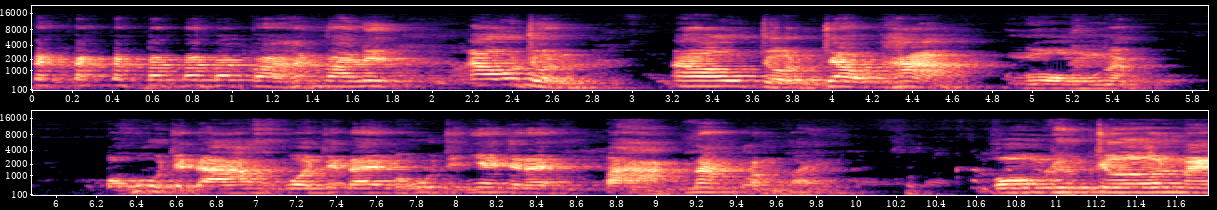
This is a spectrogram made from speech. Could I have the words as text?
ปักปักปักปักปักปักปักฮันวานี่เอาจน เอาจนเจ้าภางงอะบอกหูจะดาควรจะได้บอกหูจะเงี้ยจะได้ปากนักลำไปโฮมถึงเจิญมา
